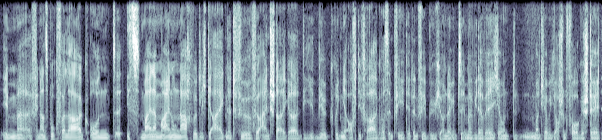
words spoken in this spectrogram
im äh, Finanzbuchverlag und ist meiner Meinung nach wirklich geeignet für, für Einsteiger. Die, wir kriegen ja oft die Frage, was empfiehlt ihr denn für Bücher? Und da gibt es ja immer wieder welche und manche habe ich auch schon vorgestellt.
